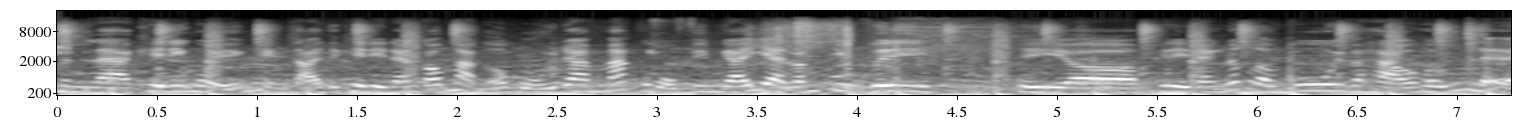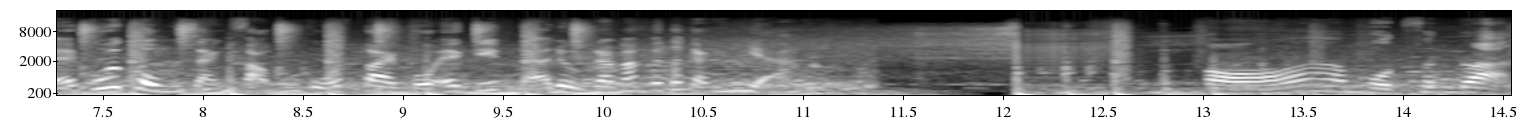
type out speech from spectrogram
Mình là Katie Nguyễn, hiện tại thì đang có mặt ở buổi ra mắt của bộ phim Gái già lắm Chiêu Vi thì ờ, uh, Katie đang rất là vui và hào hứng để cuối cùng sản phẩm của toàn bộ ekip đã được ra mắt với tất cả khán giả. Có một phân đoạn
